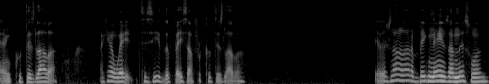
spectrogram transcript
and Cutelaba. I can't wait to see the face off for Cutelaba. Yeah, there's not a lot of big names on this one.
